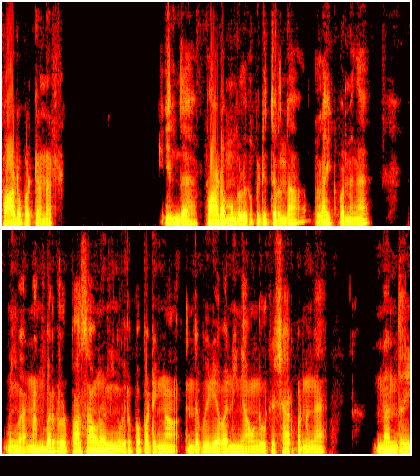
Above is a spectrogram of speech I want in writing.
பாடுபட்டனர். இந்த பாடம் உங்களுக்கு பிடித்திருந்தால் லைக் பண்ணுங்கள் உங்கள் நண்பர்கள் பாஸ் ஆகணும்னு நீங்கள் விருப்பப்பட்டீங்கன்னா இந்த வீடியோவை நீங்கள் அவங்களுக்கு ஷேர் பண்ணுங்கள் நன்றி.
